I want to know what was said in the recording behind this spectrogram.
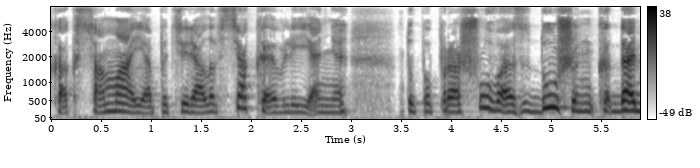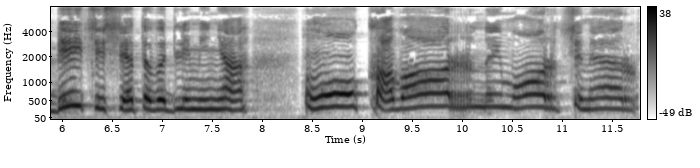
как сама я потеряла всякое влияние, то попрошу вас, душенька, добейтесь этого для меня. О, коварный Мортимер!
